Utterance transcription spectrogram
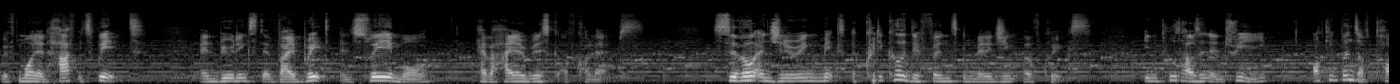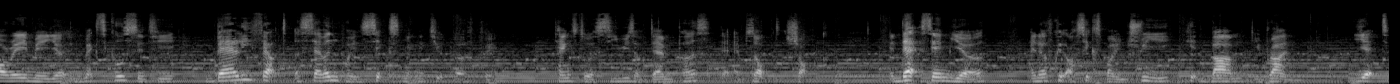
with more than half its weight, and buildings that vibrate and sway more have a higher risk of collapse. Civil engineering makes a critical difference in managing earthquakes. In 2003, occupants of Torre Mayor in Mexico City barely felt a 7.6 magnitude earthquake, thanks to a series of dampers that absorbed shock. In that same year, an earthquake of 6.3 hit Bam, Iran, yet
